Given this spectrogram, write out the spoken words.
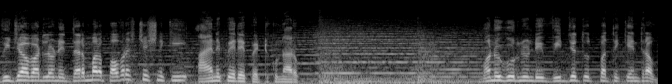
విజయవాడలోని ధర్మల పవర్ స్టేషన్కి ఆయన పేరే పెట్టుకున్నారు. మనుగూరు నుండి విద్యుత్ ఉత్పత్తి కేంద్రం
